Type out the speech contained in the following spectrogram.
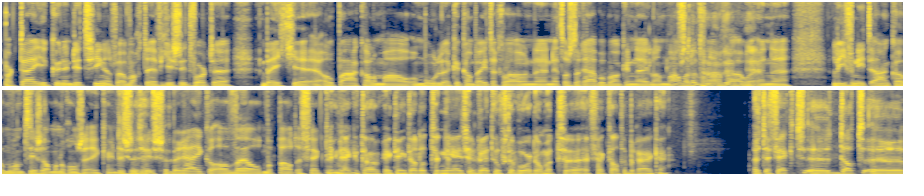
partijen kunnen dit zien. Als we oh, wacht eventjes, dit wordt een beetje opaak allemaal, moeilijk. Ik kan beter gewoon, net als de Rabobank in Nederland, mijn handen ervan afhouden. Ja. En liever niet aankomen, want het is allemaal nog onzeker. Dus, dus ze bereiken al wel een bepaald effect. Ik denk het ook. Ik denk dat het er niet eens wet hoeft te worden om het eh, effect al te bereiken het effect uh, dat uh,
